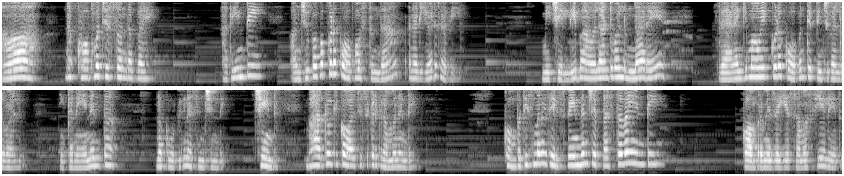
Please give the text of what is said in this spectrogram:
నాకు కోపం వచ్చేస్తోంది అబ్బాయి. అదేంటి? అంజు పాపకు కూడా కోపం వస్తుందా? అని అడిగాడు రవి. మీ చెల్లి బావలాంటి వాళ్ళు ఉన్నారే. రేలంగి మావయ్యకి కూడా కోపం తెప్పించగలరు వాళ్ళు. ఇంకా నేనెంత? నా కోపిక నశించింది. చేయండి భార్గవ్కి కాల్ చేసి ఇక్కడికి రమ్మనండి. కొంపతీసి మనకు తెలిసిపోయిందని చెప్పేస్తావా ఏంటి? కాంప్రమైజ్ అయ్యే సమస్యే లేదు.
